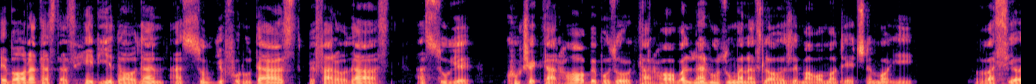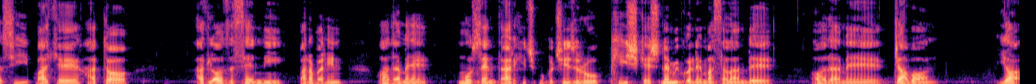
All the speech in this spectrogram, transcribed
عبارت است از هدیه دادن از سوی فروده است به فراده است از سوی کوچکترها به بزرگترها ولی نه من از لحاظ مقامات اجتماعی و سیاسی بلکه حتی از لحاظ سنی. بنابراین آدم مسنتر هیچ موقع چیزی رو پیشکش نمی‌کنه مثلا به آدم جوان یا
